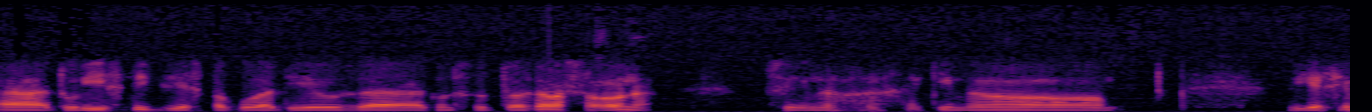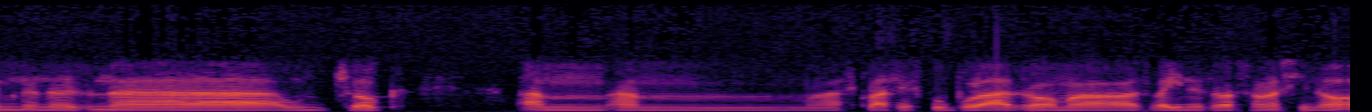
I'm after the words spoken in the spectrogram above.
uh, turístics i especulatius de constructors de Barcelona. O sigui, no, aquí no, diguéssim, no, no és una, un xoc amb, amb les classes populars o amb les veïnes de Barcelona, sinó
